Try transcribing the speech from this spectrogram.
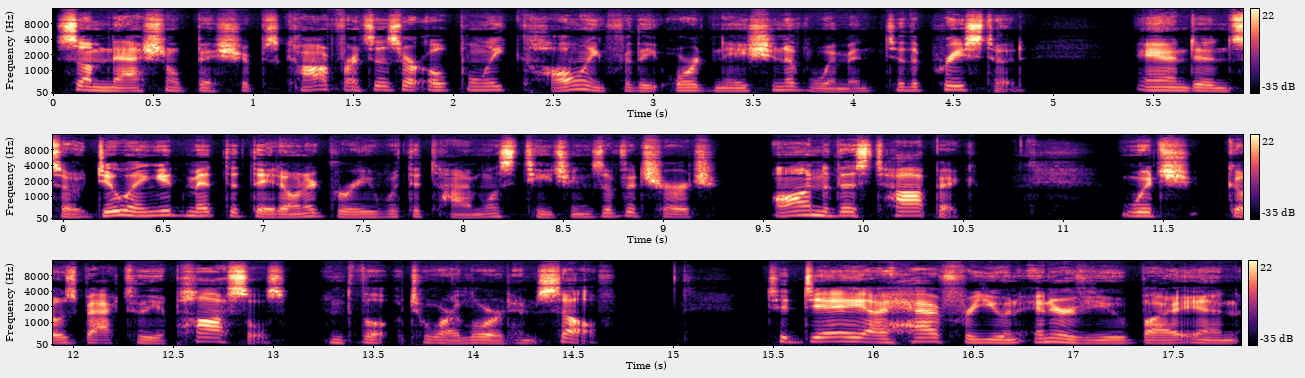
Some national bishops' conferences are openly calling for the ordination of women to the priesthood, and in so doing admit that they don't agree with the timeless teachings of the Church on this topic, which goes back to the apostles and to, our Lord Himself. Today I have for you an interview by an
